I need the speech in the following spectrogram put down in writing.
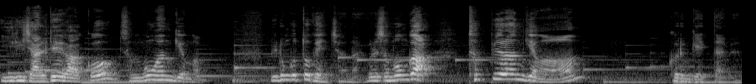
일이 잘 돼갖고 성공한 경험 이런 것도 괜찮아요. 그래서 뭔가 특별한 경험 그런 게 있다면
